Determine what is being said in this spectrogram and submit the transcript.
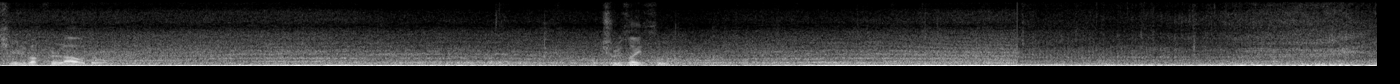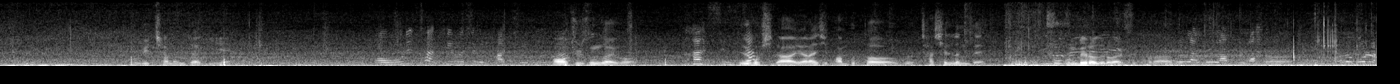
실버 클라우드. 줄 서 있습니다. 여기 차는 저기에. 어, 우리 차 뒤로 지금 다 줄고. 어, 줄 쓴 거야, 이거. 아, 진짜? 7시, 아, 11시 반부터 그 차 실는데. 두 군데로 들어가 있을 거라. 몰라, 몰라, 몰라. 어. 나도 몰라.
